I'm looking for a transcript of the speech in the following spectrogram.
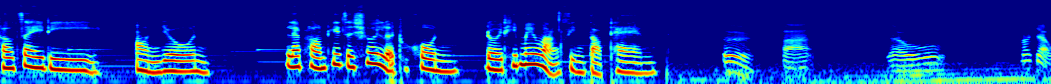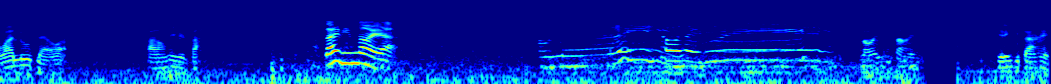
เขาใจดี อ่อนโยน และพร้อมที่จะช่วยเหลือทุกคน โดยที่ไม่หวังสิ่งตอบแทน เออ ฟ้า แล้วนอกจากวาดรูปแล้วอะฟ้าร้องเพลงเป็นปะได้นิดหน่อยอะเอาเลยโชว์หน่อยดิร้องให้พี่ฟังเลยดิเดี๋ยวเล่นกีตาร์ให้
